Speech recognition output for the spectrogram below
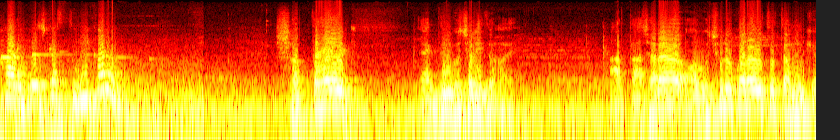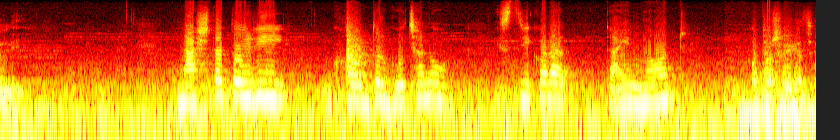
খরগোশ গাছ তুমি করো। সপ্তাহে একদিন গোছালেই তো হয়। আর তাছাড়া অগোছলও করারও তো তেমন কেউ নেই। নাস্তা তৈরি ঘরদোর গোছানো ইস্ত্রি করা টাইম নট। অভ্যাস হয়ে গেছে।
